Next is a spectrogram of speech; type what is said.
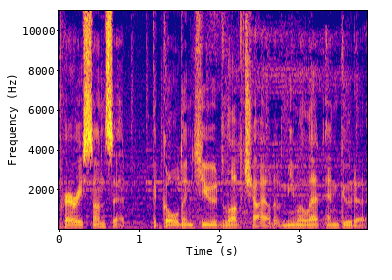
Prairie Sunset, the golden hued love child of Mimolette and Gouda.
